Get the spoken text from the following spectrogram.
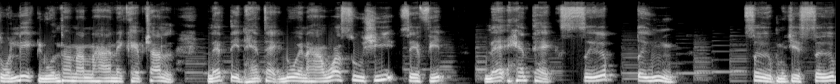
ตัวเลขล้วนเท่านั้นนะฮะในแคปชั่น และติดแฮชแท็กด้วยนะฮะว่าซูชิเซฟิตและแฮชแท็กเซิร์ฟตึงสืบไม่ใช่สืบ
